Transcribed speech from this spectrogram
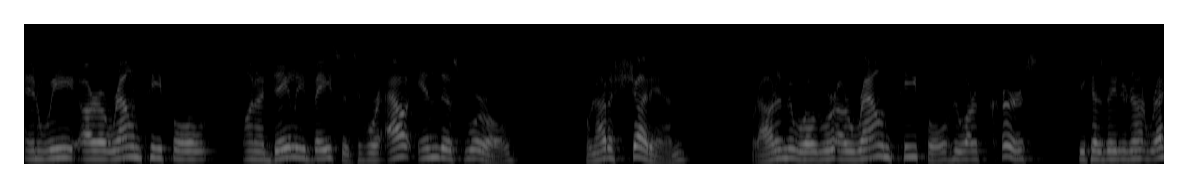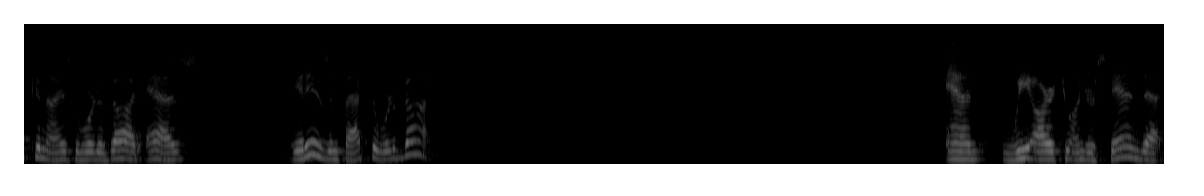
and we are around people on a daily basis. If we're out in this world, if we're not a shut in, we're out in the world, we're around people who are cursed because they do not recognize the Word of God as it is, in fact, the Word of God. And we are to understand that,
